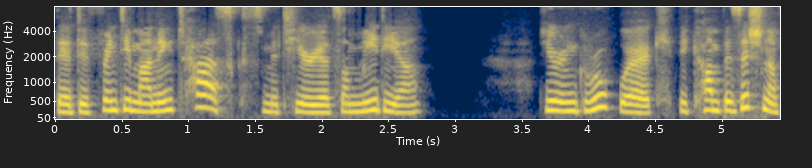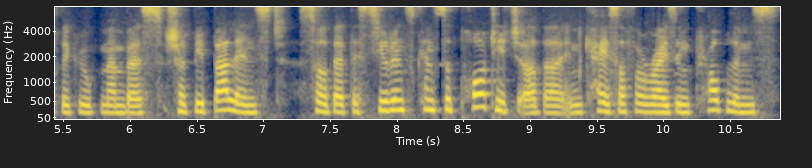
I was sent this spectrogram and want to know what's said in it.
there are different demanding tasks, materials or media, during group work, the composition of the group members should be balanced so that the students can support each other in case of arising problems.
